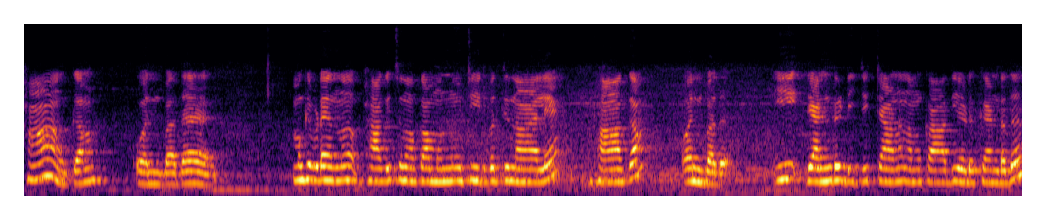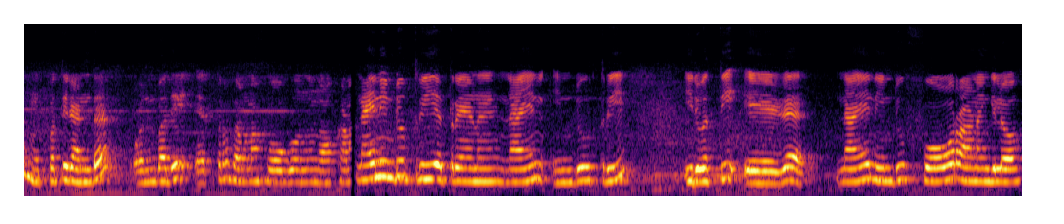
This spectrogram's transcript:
ഭാഗം ഒൻപത്. നമുക്കിവിടെ ഒന്ന് ഭാഗിച്ച് നോക്കാം. മുന്നൂറ്റി ഇരുപത്തി നാല് ഭാഗം ഒൻപത്. ഈ രണ്ട് ഡിജിറ്റാണ് നമുക്ക് ആദ്യം എടുക്കേണ്ടത്. മുപ്പത്തിരണ്ട് ഒൻപതിൽ എത്ര തവണ പോകുമെന്ന് നോക്കണം. നയൻ ഇന്റു ത്രീ എത്രയാണ്? നയൻ ഇന്റു ത്രീ ഇരുപത്തി ഏഴ് നയൻ ഇന്റു ഫോർ ആണെങ്കിലോ?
